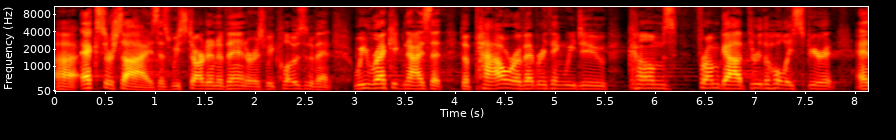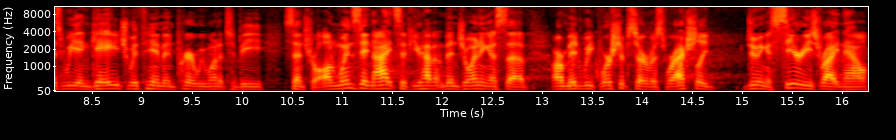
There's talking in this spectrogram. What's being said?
uh, exercise as we start an event or as we close an event. We recognize that the power of everything we do comes from God through the Holy Spirit as we engage with Him in prayer. We want it to be central. On Wednesday nights, if you haven't been joining us, uh, our midweek worship service, we're actually doing a series right now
